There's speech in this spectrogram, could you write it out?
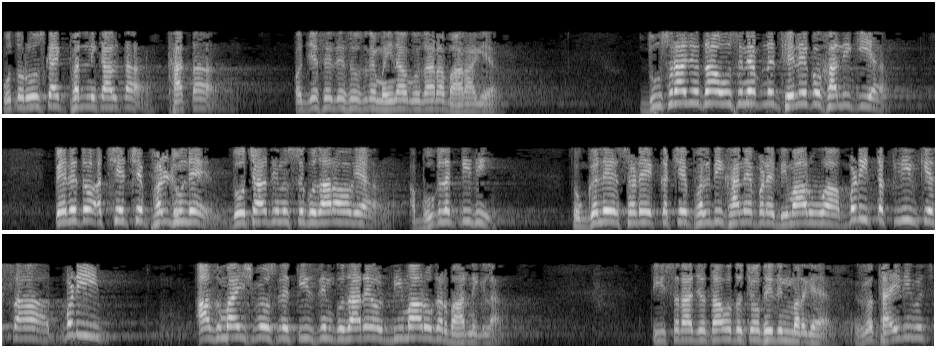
وہ تو روز کا ایک پھل نکالتا، کھاتا، اور جیسے جیسے اس نے مہینہ گزارا، باہر آ گیا۔ دوسرا جو تھا، اس نے اپنے تھیلے کو خالی کیا۔ پہلے تو اچھے اچھے پھل ڈھونڈے، دو چار دن اس سے گزارا ہو گیا۔ اب بھوک لگتی تھی، تو گلے سڑے کچے پھل بھی کھانے پڑے، بیمار ہوا، بڑی تکلیف کے ساتھ، بڑی آزمائش میں اس نے تیس دن گزارے اور بیمار ہو کر باہر نکلا۔ تیسرا جو تھا وہ تو چوتھے دن مر گیا۔ اس کو تھا ہی نہیں کچھ۔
